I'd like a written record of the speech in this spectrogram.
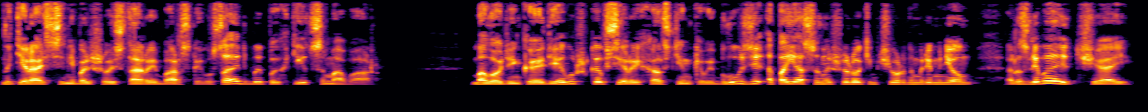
На террасе небольшой старой барской усадьбы пыхтит самовар. Молоденькая девушка в серой холстинковой блузе, опоясанной широким черным ремнем, разливает чай.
